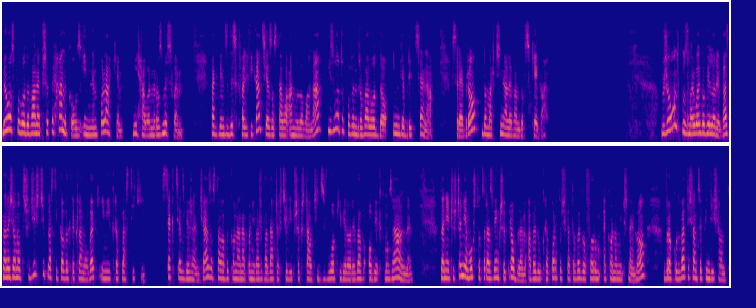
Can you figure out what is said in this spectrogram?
było spowodowane przepychanką z innym Polakiem, Michałem Rozmysłem. Tak więc dyskwalifikacja została anulowana i złoto powędrowało do Ingebrigtsena, srebro do Marcina Lewandowskiego. W żołądku zmarłego wieloryba znaleziono 30 plastikowych reklamówek i mikroplastiki. Sekcja zwierzęcia została wykonana, ponieważ badacze chcieli przekształcić zwłoki wieloryba w obiekt muzealny. Zanieczyszczenie mórz to coraz większy problem, a według raportu Światowego Forum Ekonomicznego w roku 2050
